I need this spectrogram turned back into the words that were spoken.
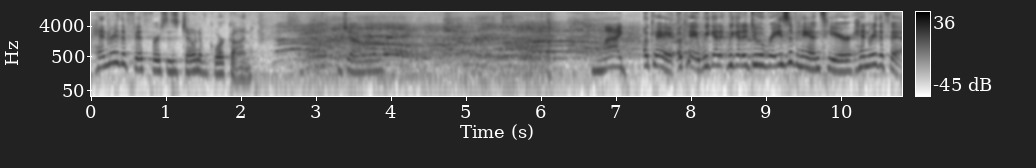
Henry V versus Joan of Gorgon. Joan. My. Okay, okay, we got we got to do a raise of hands here. Henry V,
